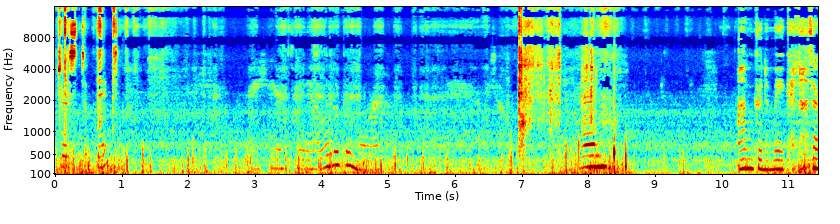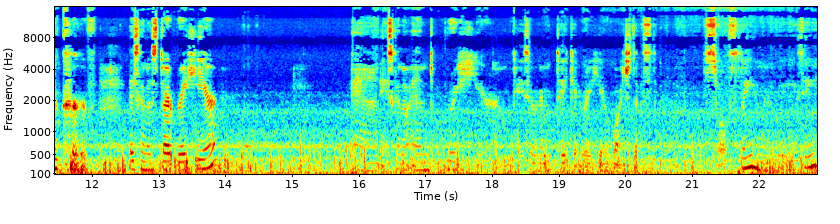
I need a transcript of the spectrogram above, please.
just a bit. Right here, a little bit more. There we go. Then I'm gonna make another curve. It's gonna start right here and it's gonna end right here. Okay, so we're gonna take it right here. Watch this. Softly and really easy.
